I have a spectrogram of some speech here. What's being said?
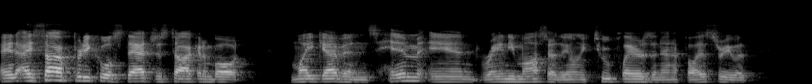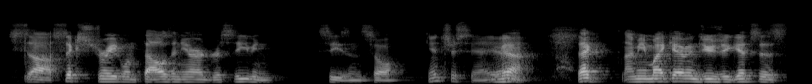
And I saw a pretty cool stat just talking about Mike Evans. Him and Randy Moss are the only two players in NFL history with uh, six straight 1,000 yard receiving seasons. So interesting. yeah. Yeah. That I mean, Mike Evans usually gets his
